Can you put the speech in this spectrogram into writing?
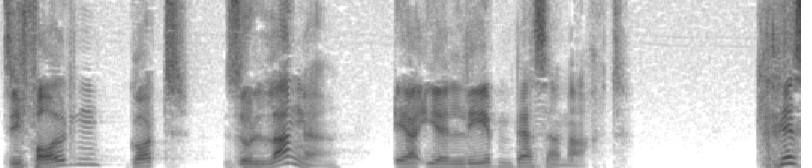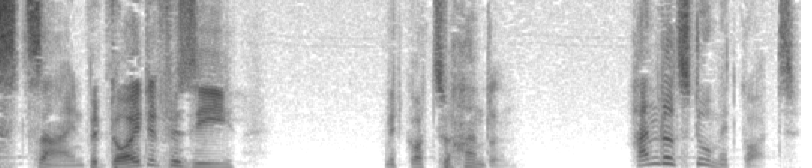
Sie folgen Gott, solange er ihr Leben besser macht. Christsein bedeutet für sie, mit Gott zu handeln. Handelst du mit Gott?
